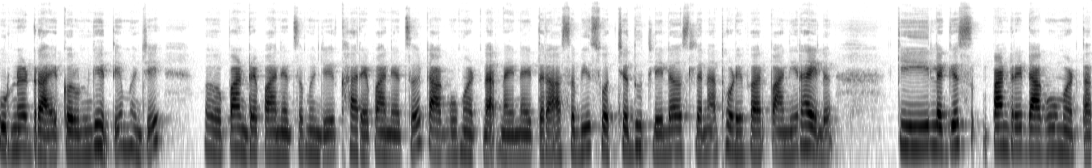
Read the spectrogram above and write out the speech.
पूर्ण ड्राय करून घेते. म्हणजे पांढऱ्या पाण्याचं म्हणजे खाऱ्या पाण्याचं टाक उमटणार नाही. नाहीतर असं बी स्वच्छ धुतलेलं असलं ना थोडेफार पाणी राहिलं की लगेच पांढरे डाग उमटतात.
